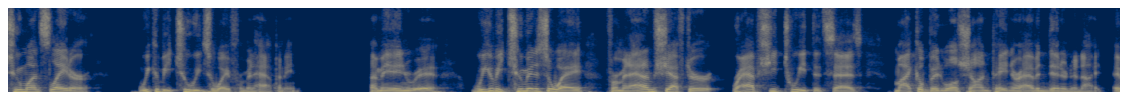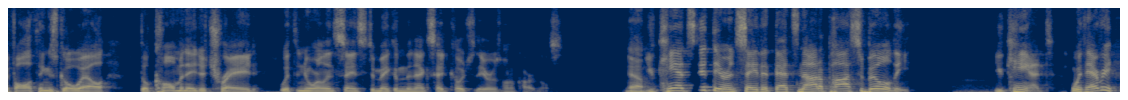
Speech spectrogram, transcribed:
2 months later we could be two weeks away from it happening. I mean, eh, we could be two minutes away from an Adam Schefter rap sheet tweet that says Michael Bidwill, Sean Payton are having dinner tonight. If all things go well, they'll culminate a trade with the New Orleans Saints to make them the next head coach of the Arizona Cardinals. Yeah. You can't sit there and say that that's not a possibility. You can't. With every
